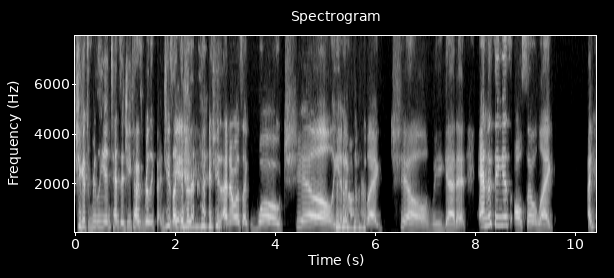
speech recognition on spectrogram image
she gets really intense and she talks really fast. And she's like, and she's and I was like, whoa, chill, you know, like, chill, we get it. And the thing is also like I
